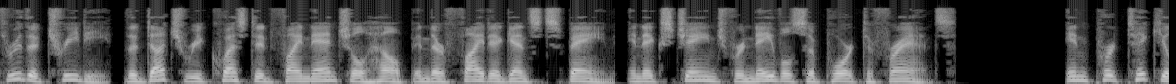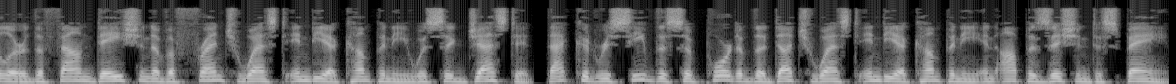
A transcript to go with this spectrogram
Through the treaty, the Dutch requested financial help in their fight against Spain, in exchange for naval support to France. In particular the foundation of a French West India Company was suggested, that could receive the support of the Dutch West India Company in opposition to Spain.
